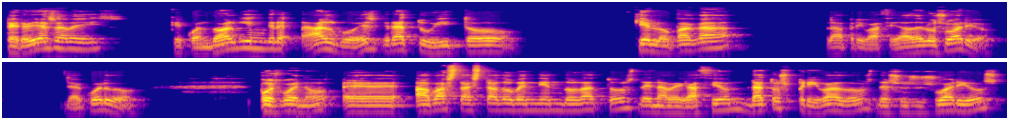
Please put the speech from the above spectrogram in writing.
Pero ya sabéis que cuando alguien, algo es gratuito, ¿quién lo paga? La privacidad del usuario. ¿De acuerdo? Pues bueno, eh, Avast ha estado vendiendo datos de navegación, datos privados de sus usuarios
